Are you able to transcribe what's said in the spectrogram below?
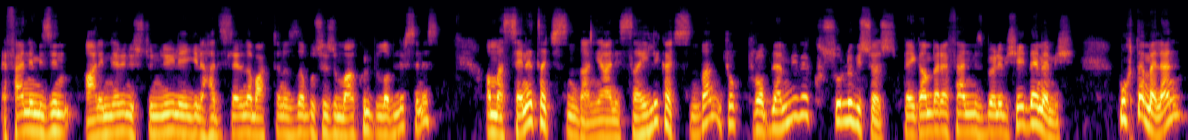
Efendimizin alimlerin üstünlüğüyle ilgili hadislerine baktığınızda bu sözü makul bulabilirsiniz. Ama senet açısından yani sahihlik açısından çok problemli ve kusurlu bir söz. Peygamber Efendimiz böyle bir şey dememiş. Muhtemelen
